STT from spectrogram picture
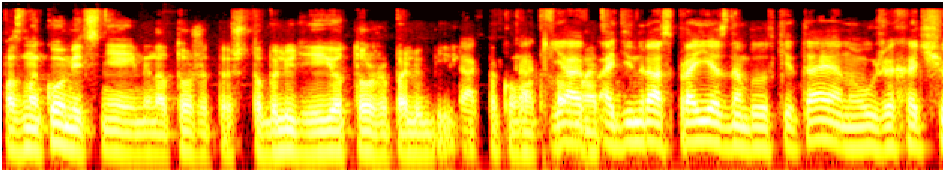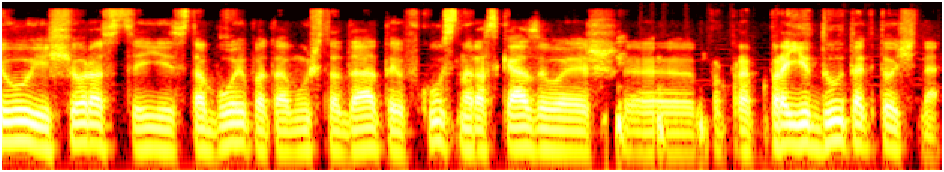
познакомить с ней именно тоже, то есть, чтобы люди ее тоже полюбили. Так, так. Я один раз проездом был в Китае, но уже хочу еще раз и с тобой, потому что, да, ты вкусно рассказываешь э, про, про еду так точно.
